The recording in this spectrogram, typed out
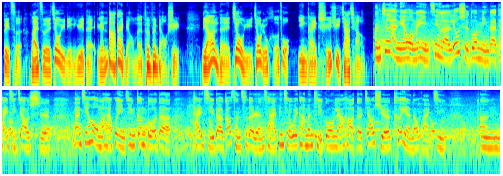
对此，来自教育领域的人大代表们纷纷表示，两岸的教育交流合作应该持续加强。嗯，这两年我们引进了六十多名的台籍教师，那今后我们还会引进更多的台籍的高层次的人才，并且为他们提供良好的教学科研的环境。嗯。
